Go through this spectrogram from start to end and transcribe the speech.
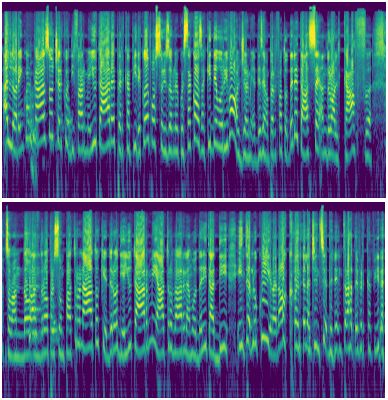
Allora in quel caso cerco di farmi aiutare per capire come posso risolvere questa cosa, chi devo rivolgermi, ad esempio per il fatto delle tasse andrò al CAF, insomma andrò, andrò presso un patronato, chiederò di aiutarmi a trovare la modalità di interloquire no? con l'agenzia delle entrate per capire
